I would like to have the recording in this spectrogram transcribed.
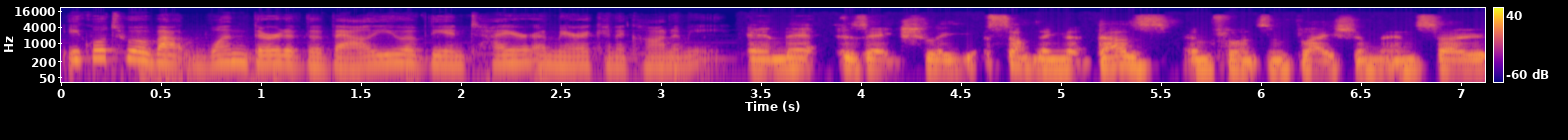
equal to about one third of the value of the entire American economy. And that is actually something that does influence inflation and so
